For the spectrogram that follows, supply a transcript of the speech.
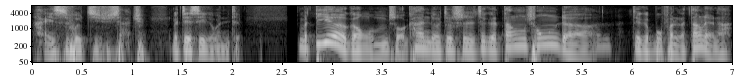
还是会继续下去，那这是一个问题。那么第二个，我们所看的就是这个当中的这个部分了。当然了，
